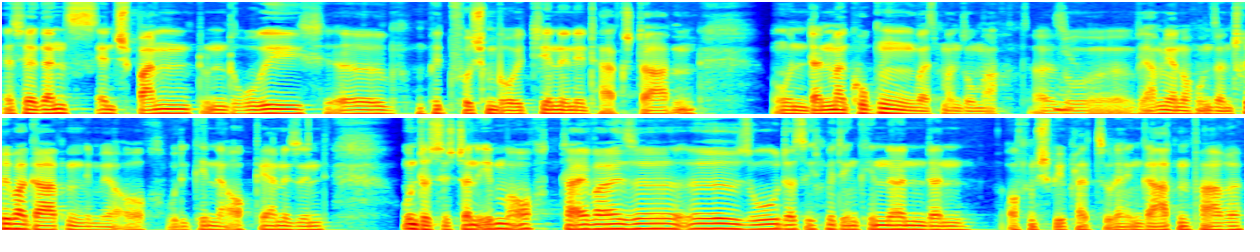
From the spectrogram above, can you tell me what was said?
dass wir ganz entspannt und ruhig äh, mit frischem Brötchen in den Tag starten und dann mal gucken, was man so macht. Also ja. wir haben ja noch unseren Schrebergarten, den wir auch, wo die Kinder auch gerne sind. Und das ist dann eben auch teilweise äh, so, dass ich mit den Kindern dann auf dem Spielplatz oder in den Garten fahre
